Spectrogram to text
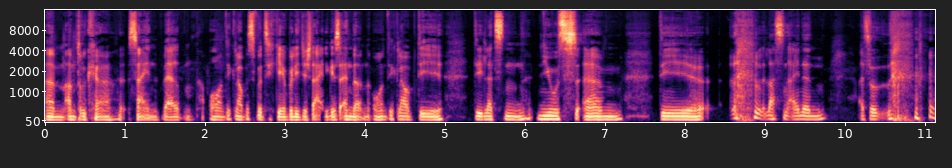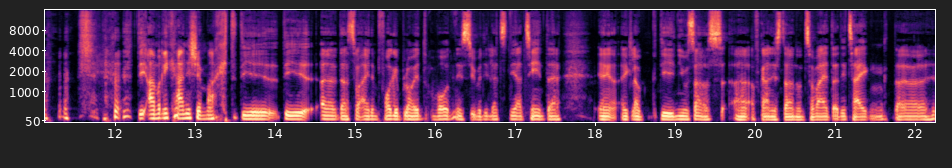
ähm, am Drücker sein werden. Und ich glaube, es wird sich geopolitisch da einiges ändern. Und ich glaube, die, die letzten News, ähm, die lassen einen also die amerikanische Macht, die, die äh, da so einem vorgebläut worden ist über die letzten Jahrzehnte, äh, ich glaube, die News aus äh, Afghanistan und so weiter, die zeigen, da, äh,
